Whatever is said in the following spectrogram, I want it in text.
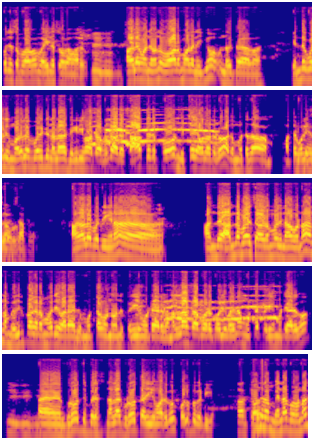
பூஜை சுபாவம் பயில சுபாவமா இருக்கும். அதெல்லாம் கொஞ்சம் வந்து ஓரமா தான் நிற்கும் இந்த எந்த கோழி முதல்ல போயிட்டு நல்லா திகிரியமா சாப்பிடுதோ அதை சாப்பிட்டுட்டு போக மிச்சம் எவ்வளவு இருக்கோ அது மட்டும் தான் மற்ற கோழி சாப்பிடும். அதனால பாத்தீங்கன்னா அந்த அந்த மாதிரி சாப்பிடும்போது என்ன ஆகும்னா நம்ம எதிர்பார்க்குற மாதிரி வராது. முட்டை ஒன்று வந்து பெரிய முட்டையா இருக்கும். நல்லா சாப்பிட்ற கோழி பார்த்தீங்கன்னா முட்டை பெரிய முட்டையா இருக்கும். growth பெருசு நல்லா growth அதிகமா இருக்கும். கொழுப்பு கட்டிக்கும். ஓகே. வந்து நம்ம என்ன பண்ணணும்னா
